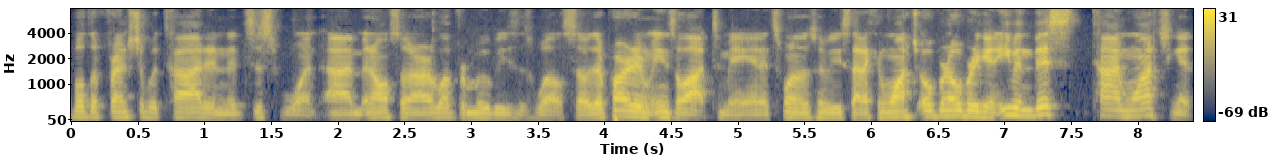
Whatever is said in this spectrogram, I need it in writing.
built a friendship with Todd, and it's just one, um, and also our love for movies as well. So The Departed means a lot to me, and it's one of those movies that I can watch over and over again. Even this time watching it,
